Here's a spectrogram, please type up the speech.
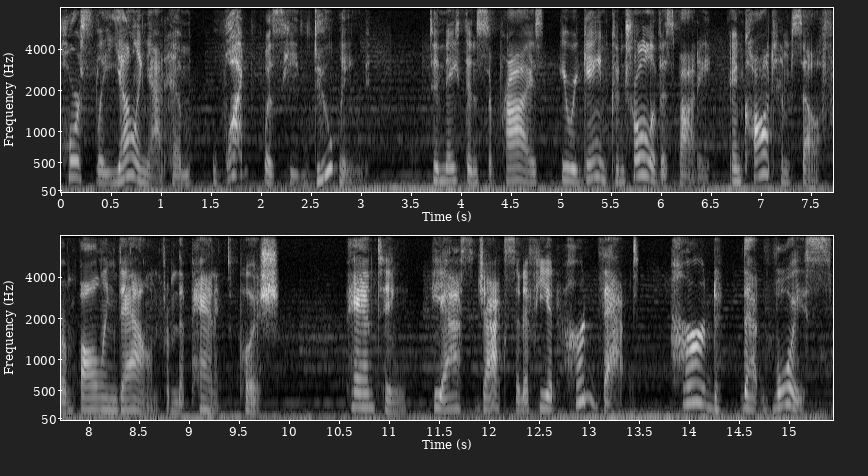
hoarsely yelling at him. What was he doing? To Nathan's surprise, he regained control of his body and caught himself from falling down from the panicked push. Panting, he asked Jackson if he had heard that, heard that voice.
